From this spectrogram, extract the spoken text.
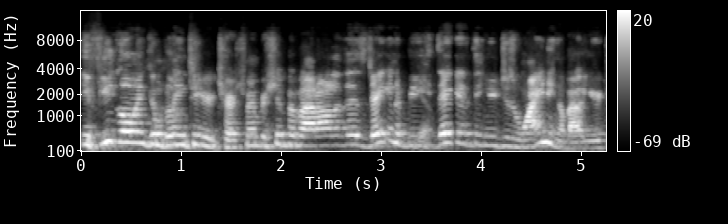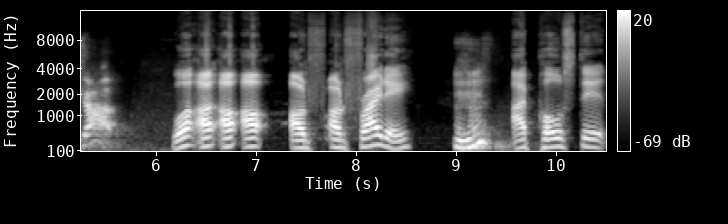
If you go and complain to your church membership about all of this they're gonna be Yeah. they're gonna think you're just whining about your job Well, I, I, I, on on Friday, mm-hmm. I posted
